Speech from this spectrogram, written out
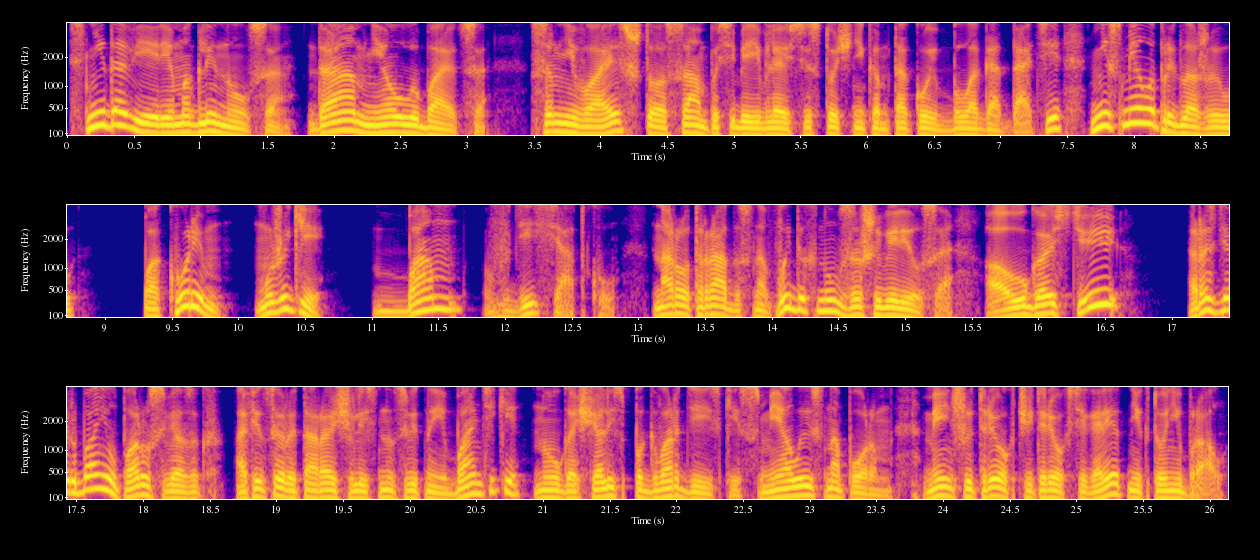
С недоверием оглянулся. Да, мне улыбаются. Сомневаясь, что сам по себе являюсь источником такой благодати, не смело предложил. «Покурим, мужики?» Бам! В десятку. Народ радостно выдохнул, зашевелился. «А угости?» Раздербанил пару связок. Офицеры таращились на цветные бантики, но угощались по-гвардейски, смелые с напором. Меньше трех-четырех сигарет никто не брал.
